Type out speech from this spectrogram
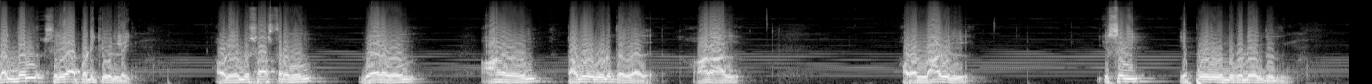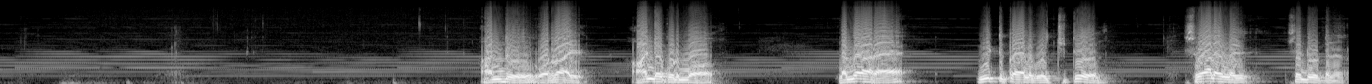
நந்தன் சரியா படிக்கவில்லை. அவன் எந்த சாஸ்திரமும் வேதமும் ஆகமும் தமிழும் கூட தெரியாது. ஆனால் அவன் நாவில் இசை எப்போதும் வந்து கொண்டே இருந்தது. அன்று ஒரு நாள் ஆண்ட குடும்பம் நந்தனார வீட்டுக்கு அவனுக்கு வச்சுட்டு சிவாலயங்கள் சென்று விட்டனர்.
